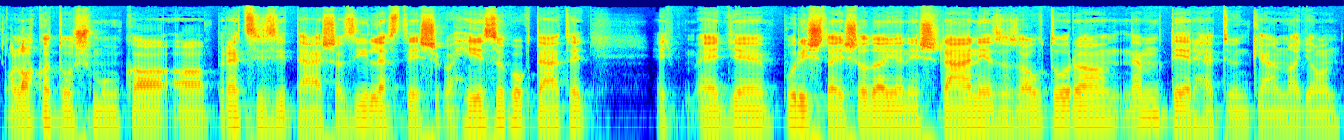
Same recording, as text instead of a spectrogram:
a lakatos munka, a precizitás, az illesztések, a hézagok, tehát egy, egy, egy eh, purista is odajön és ránéz az autóra, nem térhetünk el nagyon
